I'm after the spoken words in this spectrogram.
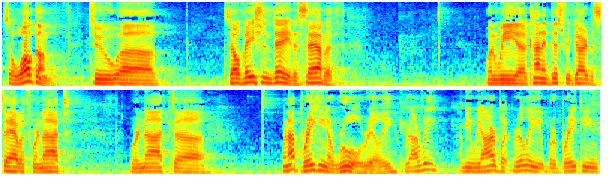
So, welcome to uh, Salvation Day, the Sabbath when we uh, kind of disregard the Sabbath, we're not, we're not, uh, we're not breaking a rule, really, are we? I mean, we are, but really, we're breaking,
